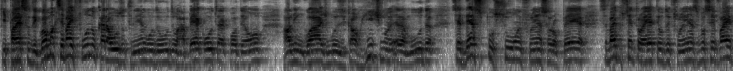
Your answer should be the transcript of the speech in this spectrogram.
que parece tudo igual, mas que você vai fundo, o cara usa o triângulo, usa o rabeca, outro é acordeon, a linguagem musical, o ritmo ela muda. Você desce pro sul, uma influência europeia, você vai pro centro-oeste, tem outra influência, você vai,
